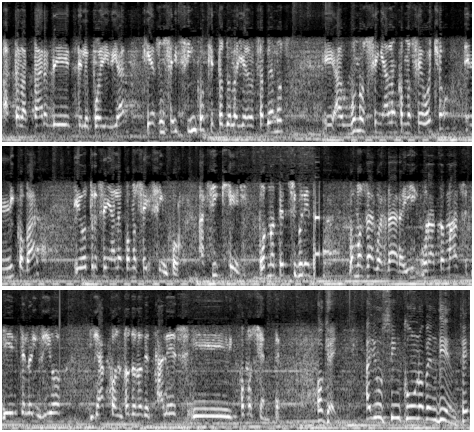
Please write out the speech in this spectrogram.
hasta la tarde te le puedo enviar, que es un 6-5 que todos lo ya lo sabemos. Eh, algunos señalan como C8 en Nicobar y otros señalan como 6-5. Así que, por no tener seguridad, vamos a aguardar ahí un rato más y te lo envío ya con todos los detalles y como siempre. Ok, hay un 5-1 pendiente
